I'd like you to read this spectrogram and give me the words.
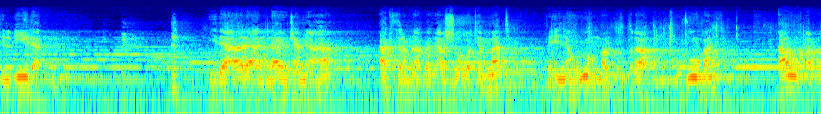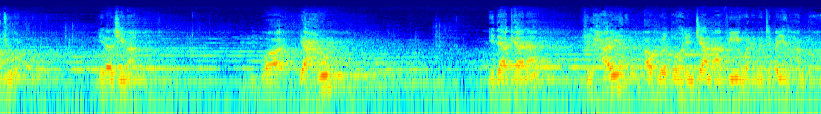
في الإيلاء. إذا آل أن لا يجامعها أكثر من أربعة أشهر وتمت فإنه يؤمر بالطلاق وجوبا أو الرجوع إلى الجماع. ويحرم إذا كان في الحيض أو في طهر جامع فيه ولم يتبين حمله.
